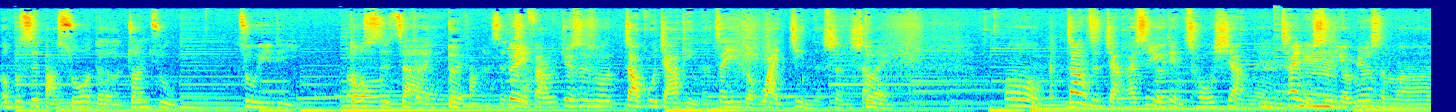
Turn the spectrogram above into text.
而不是把所有的专注、注意力都是在对方的身上。对方就是说照顾家庭的这一个外境的身上。对，哦，这样子讲还是有点抽象哎。嗯蔡女士有没有什么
